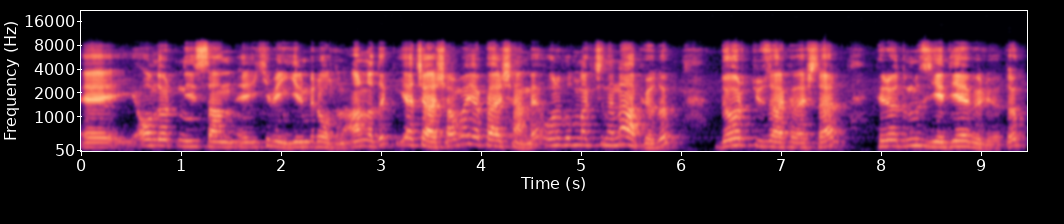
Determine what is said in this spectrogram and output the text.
E, 14 Nisan e, 2021 olduğunu anladık. Ya çarşamba ya perşembe. Onu bulmak için de ne yapıyorduk? 400 arkadaşlar. Periyodumuz 7'ye bölüyorduk.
